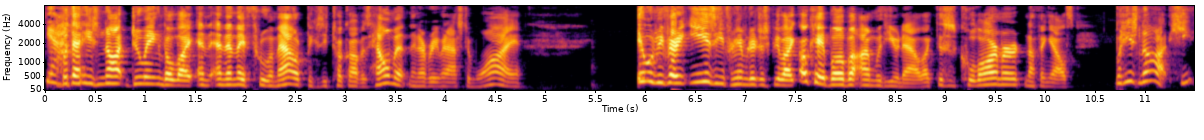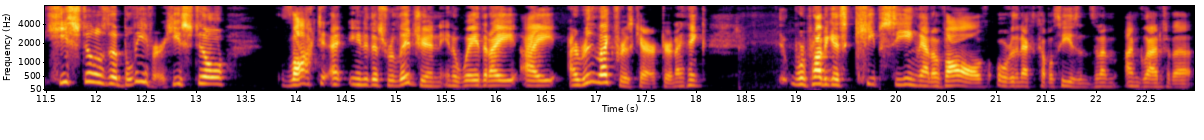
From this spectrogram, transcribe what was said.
Yeah. but that he's not doing the like and, and then they threw him out because he took off his helmet and they never even asked him why. It would be very easy for him to just be like okay boba i'm with you now. Like this is cool armor nothing else. But he's not. He he still is a believer. He's still locked in, into this religion in a way that i i i really like for his character. And i think we're probably going to keep seeing that evolve over the next couple seasons and i'm i'm glad for that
